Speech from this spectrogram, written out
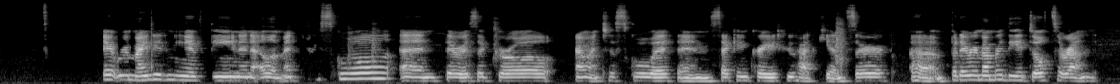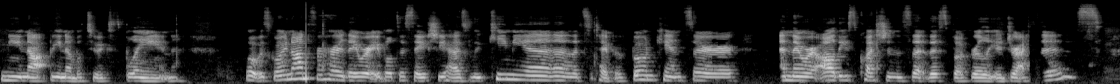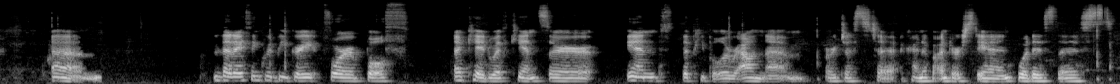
it reminded me of being in elementary school and there was a girl I went to school with in second grade who had cancer. Um, but I remember the adults around me not being able to explain what was going on for her. They were able to say she has leukemia, that's a type of bone cancer. And there were all these questions that this book really addresses um, that I think would be great for both a kid with cancer and the people around them, or just to kind of understand what is this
